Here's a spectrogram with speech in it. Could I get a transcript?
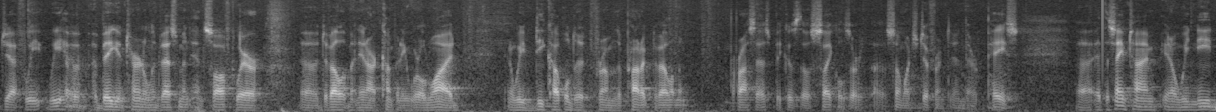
Jeff. We, we have a, a big internal investment in software uh, development in our company worldwide, and we've decoupled it from the product development process because those cycles are uh, so much different in their pace. Uh, at the same time, you know, we need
